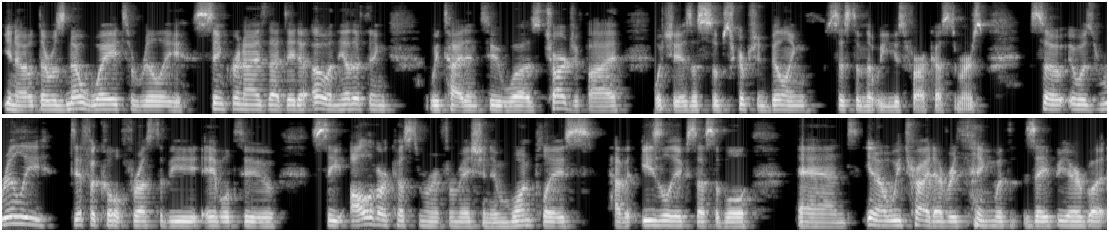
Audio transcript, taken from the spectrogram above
you know, there was no way to really synchronize that data. Oh, and the other thing we tied into was Chargify, which is a subscription billing system that we use for our customers. So it was really difficult for us to be able to see all of our customer information in one place, have it easily accessible, and, you know, we tried everything with Zapier, but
